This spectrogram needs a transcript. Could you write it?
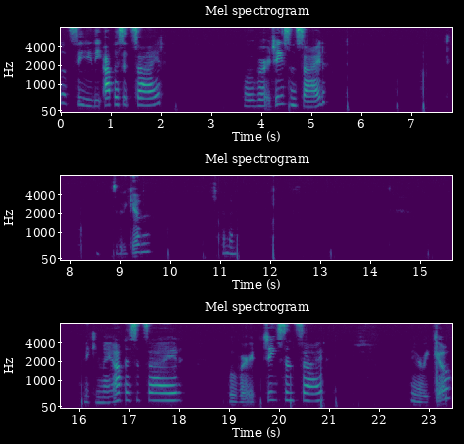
let's see, the opposite side, over adjacent side. Do it again. Come on. Making my opposite side over adjacent side. There we go.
